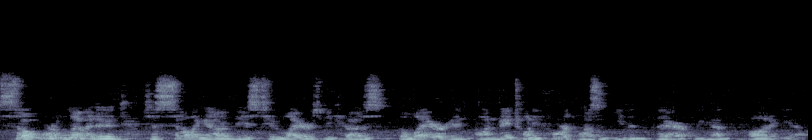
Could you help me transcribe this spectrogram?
So we're limited to selling out of these two layers because the layer in, on May 24th wasn't even there. We hadn't bought it yet.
